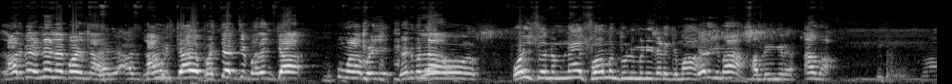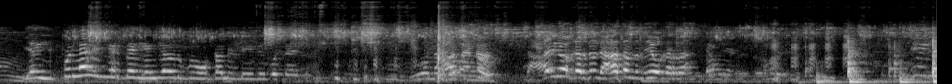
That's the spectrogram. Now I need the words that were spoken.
நாலு பேர் என்ன நினைப்பா என்ன? சரி, அது நமக்கு தேவை பச்சை அரிசி பதஞ்சா உப்பு மிளகா பொடி வேணுமில்ல? போய் சொன்னோம்னா சோமன் துணிமணி கிடைக்குமா? கிடைக்குமா? அப்படிங்கிற. ஆமா. ஏன் இப்படிலாம் இங்க இருக்க? எங்கேயாவது போய் உட்காந்துட்டு எதிர்கொண்டாரு சாயினோ உட்கார்றது ஆசனம் நீ உட்கார்ற. நீங்க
